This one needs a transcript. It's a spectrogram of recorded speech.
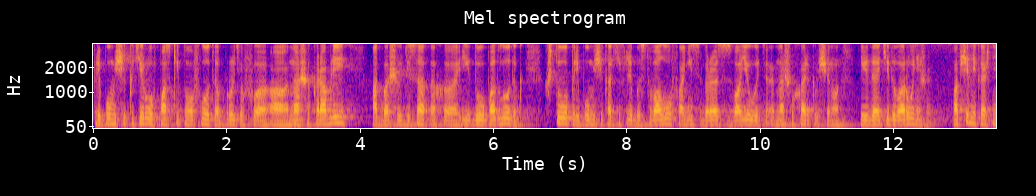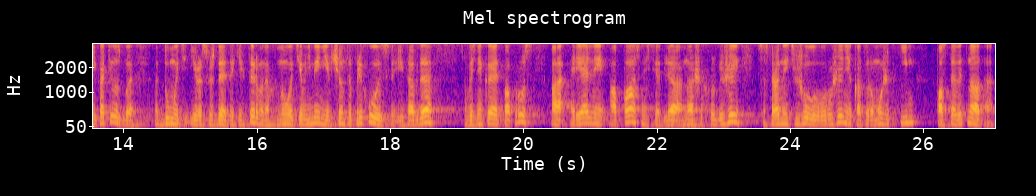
при помощи катеров москитного флота против а, а, наших кораблей, от больших десантных а, и до подлодок, что при помощи каких-либо стволов они собираются завоевывать нашу Харьковщину или дойти до Воронежа. Вообще, мне, конечно, не хотелось бы думать и рассуждать о таких терминах, но, тем не менее, в чем-то приходится. И тогда возникает вопрос о реальной опасности для наших рубежей со стороны тяжелого вооружения, которое может им поставит НАТО.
